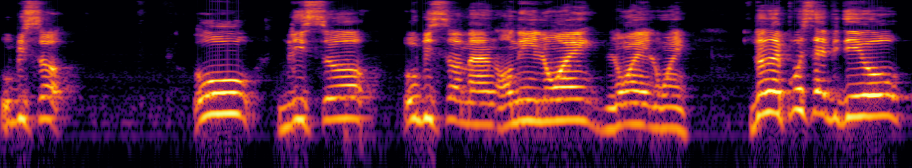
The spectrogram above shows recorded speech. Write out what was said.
Oublie ça. Oublie ça. Oublie ça, man. On est loin, loin, loin. Tu donnes un pouce à la vidéo.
